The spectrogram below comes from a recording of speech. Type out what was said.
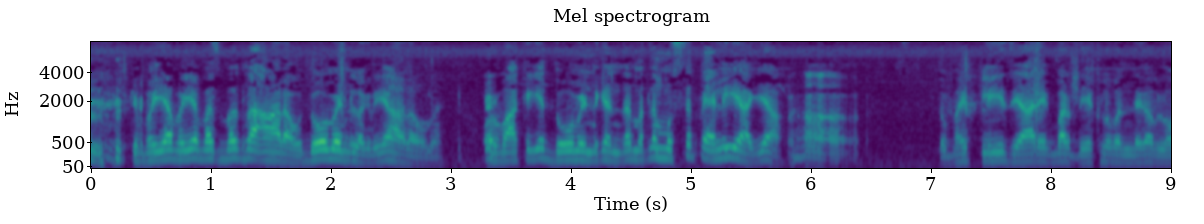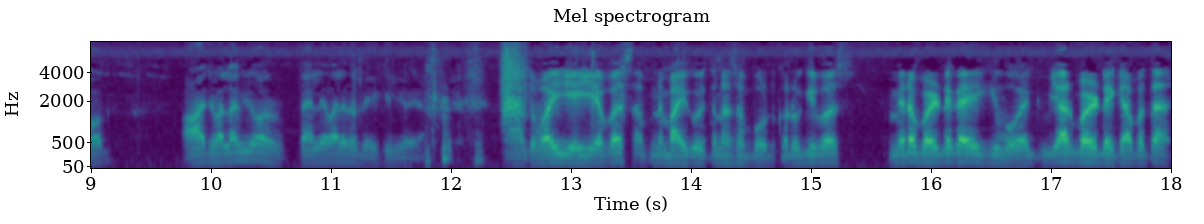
कि भैया भैया बस बस मैं आ रहा हूँ। दो मिनट लग रही है आ रहा हूँ मैं। और वाकई ये दो मिनट के अंदर मतलब मुझसे पहले ही आ गया। हाँ। तो भाई प्लीज़ यार एक बार देख लो बंदे का ब्लॉग आज वाला भी और पहले वाले तो देख ही लियो यार। हाँ तो भाई यही है बस। अपने भाई को इतना सपोर्ट करो कि बस। मेरा बर्थडे का एक ही वो है। यार बर्थडे क्या पता है?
